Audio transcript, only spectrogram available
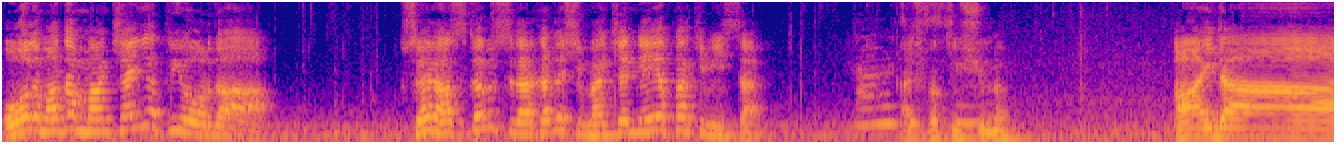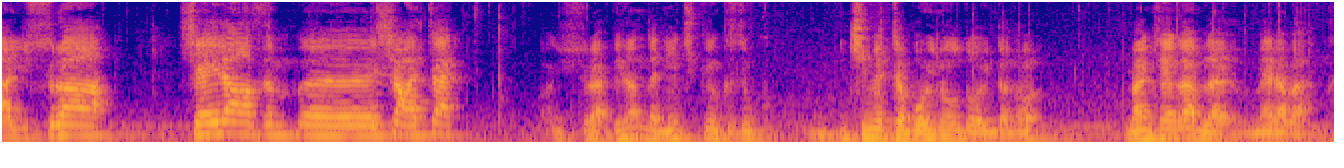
Oğlum adam manken yapıyor orada. Sen hasta mısın arkadaşım? Manken niye yapar ki bir insan? Aç bakayım şunu. Ayda Yusra şey lazım eee şalter. Yusra bir anda niye çıkıyorsun kızım? 2 metre boyun oldu oyunda ne ol- Manken abla merhaba.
